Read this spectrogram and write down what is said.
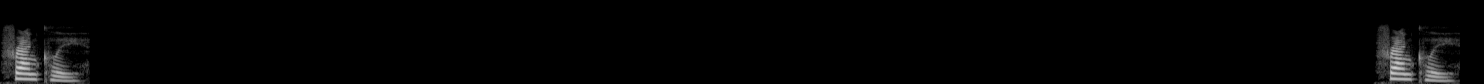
Frankly frankly.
